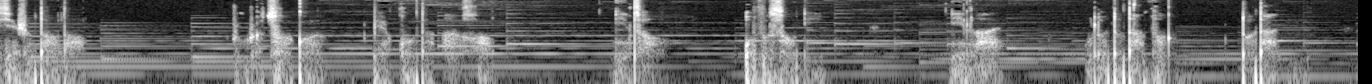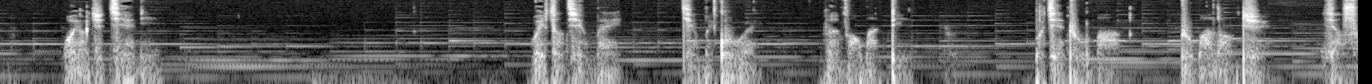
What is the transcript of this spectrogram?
携手到老；如若错过，便互道安好。你走，我不送你；你来，无论多大风，多大雨，我要去接你。未曾青梅，青梅枯萎，芬芳满地。不见竹马，竹马老去，相思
